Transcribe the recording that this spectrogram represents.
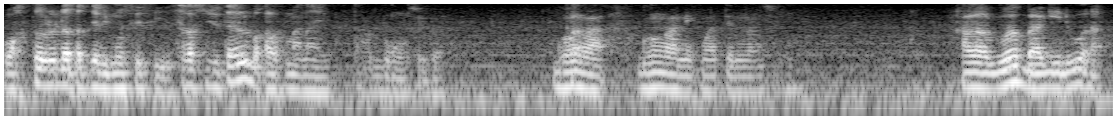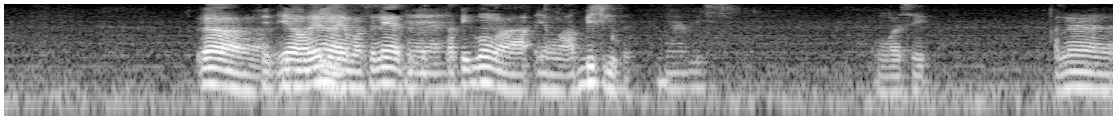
waktu lu dapat jadi musisi 100 juta lu bakal kemanain Tabung sih gua. Gua nggak gua nggak nikmatin langsung. kalau gue bagi dua Ya, ya, ya, ya, maksudnya tetep- Iya. tapi gua nggak yang nggak habis gitu. habis Enggak sih. Karena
